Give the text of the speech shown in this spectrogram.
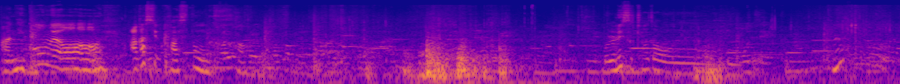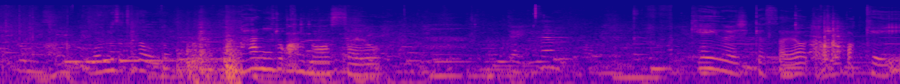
아니 꼬면 아가씨가 가시던 가 멀리서 찾아오는. 응? 멀리서 찾아온다고. 한 조각 넣었어요. 케이크를 시켰어요. 나무박 케이크.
